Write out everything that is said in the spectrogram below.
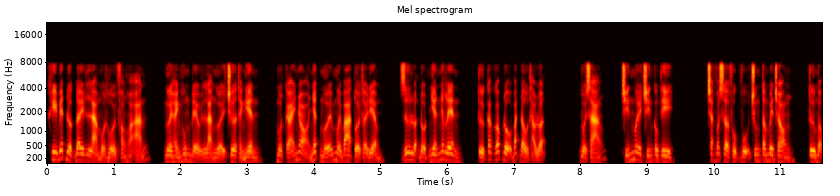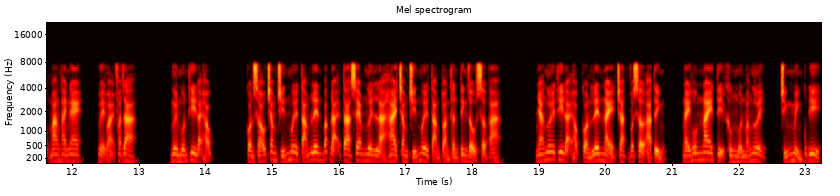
Khi biết được đây là một hồi phóng hỏa án, người hành hung đều là người chưa thành niên, một cái nhỏ nhất mới mười ba tuổi thời điểm, dư luận đột nhiên nhấc lên, từ các góc độ bắt đầu thảo luận buổi sáng, chín mươi chín công ty. Chặt vào sở phục vụ trung tâm bên trong, từ mộng mang thai nghe huệ vải phát ra. Người muốn thi đại học. Còn sáu trăm chín mươi tám lên bắc đại ta xem ngươi là hai trăm chín mươi tám toàn thân tinh dầu sở a. Nhà ngươi thi đại học còn lên này chặt vào sở a tính, ngày hôm nay tỷ không muốn mắng ngươi, chính mình cút đi.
